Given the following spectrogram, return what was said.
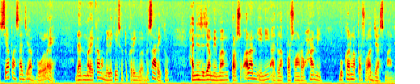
siapa saja boleh. Dan mereka memiliki satu kerinduan besar itu. Hanya saja memang persoalan ini adalah persoalan rohani, bukanlah persoalan jasmani.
